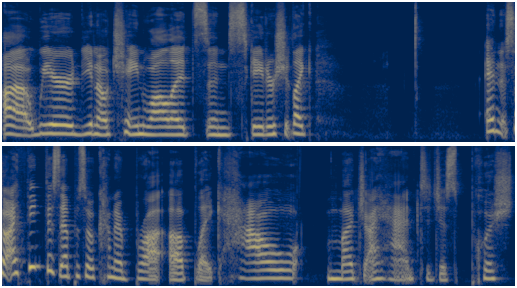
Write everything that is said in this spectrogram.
uh, weird, you know, chain wallets and skater shit. Like, and so I think this episode kind of brought up like how much I had to just push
